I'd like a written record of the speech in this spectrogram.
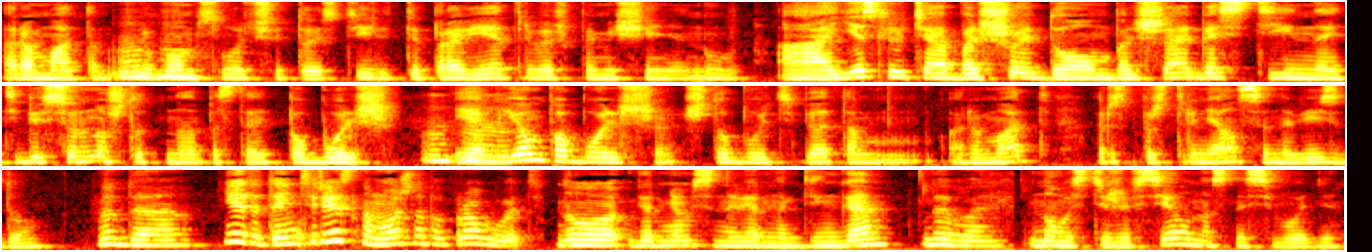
ароматом угу. в любом случае. То есть, или ты проветриваешь помещение. Ну, а если у тебя большой дом, большая гостиная, тебе все равно что-то надо поставить побольше. Угу. И объем побольше, чтобы у тебя там аромат распространялся на весь дом. Ну да. Нет, это интересно, можно попробовать. Но вернемся, наверное, к деньгам. Давай. Новости же все у нас на сегодня.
